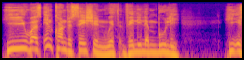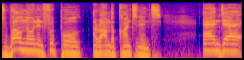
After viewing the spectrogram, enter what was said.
he was in conversation with Velile Mbuli, he is well known in football around the continent. And uh,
